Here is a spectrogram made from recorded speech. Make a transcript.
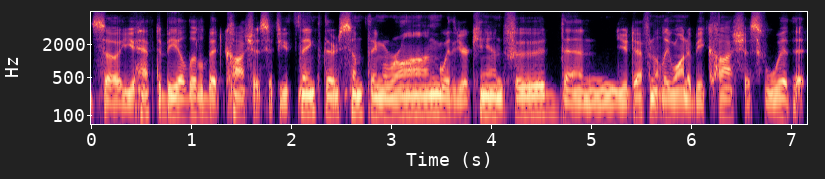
So you have to be a little bit cautious. If you think there's something wrong with your canned food, then you definitely want to be cautious with it.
